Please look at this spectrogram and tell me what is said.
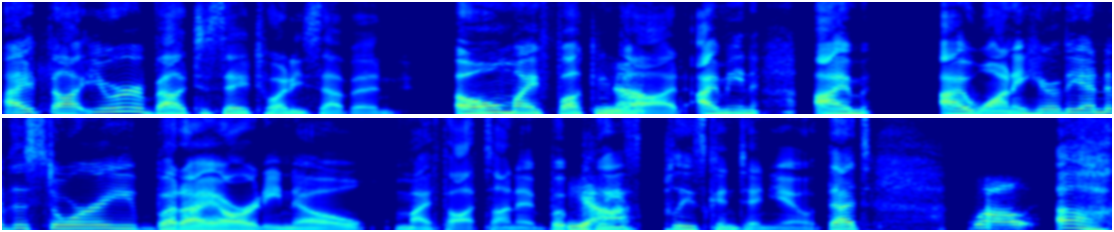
I thought you were about to say 27 oh my fucking No. god. I mean i'm I want to hear the end of the story, but I already know my thoughts on it. But Yeah. please, please continue. That's well ugh,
